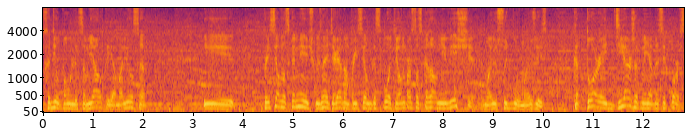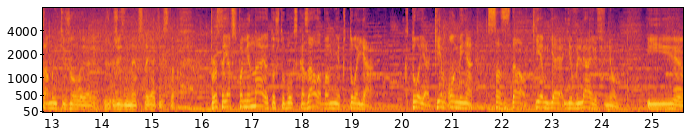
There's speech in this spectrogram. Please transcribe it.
ходил по улицам Ялты, я молился, и присел на скамеечку, и знаете, рядом присел Господь, и Он просто сказал мне вещи в мою судьбу, в мою жизнь, которые держат меня до сих пор в самые тяжелые жизненные обстоятельства. Просто я вспоминаю то, что Бог сказал обо мне, кто я, кто я, кем Он меня создал, кем я являюсь в Нем. И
